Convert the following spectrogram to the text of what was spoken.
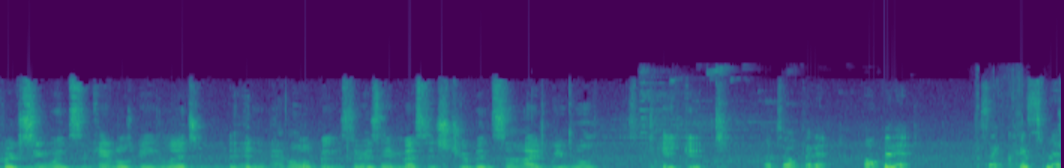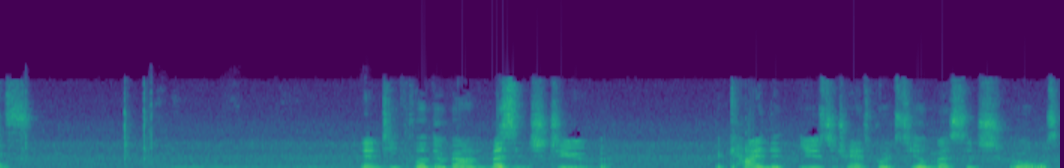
Quick sequence, the candles being lit, the hidden panel opens. There is a message tube inside. We will take it. Let's open it. Open it. It's like Christmas. an antique leather-bound message tube. The kind that used to transport sealed message scrolls.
